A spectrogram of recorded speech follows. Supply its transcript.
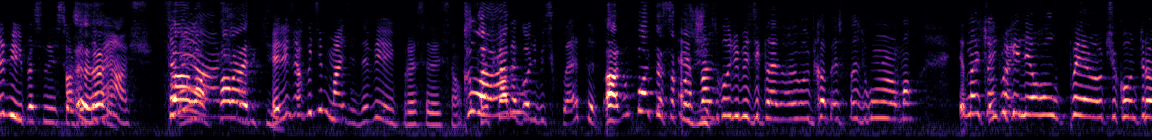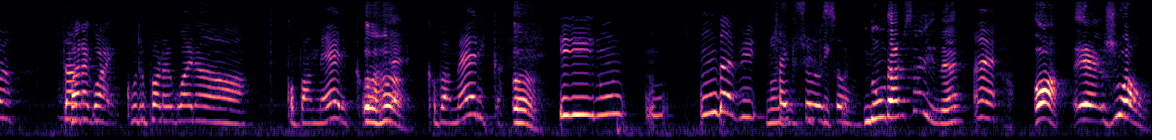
devia ir pra seleção. Eu também acho. Fala, fala, Eric. Ele joga demais, ele devia ir pra seleção. Faz cada Claro. gol de bicicleta? Ah, não pode ter essa É, coisa faz de... gol de bicicleta, faz gol de cabeça, faz gol normal. E- Mas só Ele porque faz. ele errou o pênalti contra... tá, Paraguai. Contra o Paraguai na Copa América. Aham. é, Copa América. Ah. E não, não, não deve Não sair justifica. seleção. Não deve sair, né? É. Ó, é, João,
